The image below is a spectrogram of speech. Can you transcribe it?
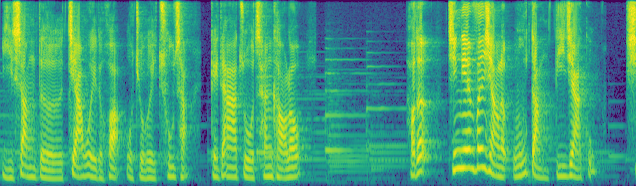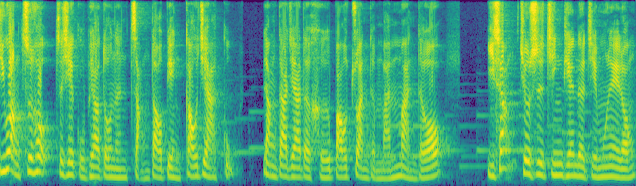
以上的价位的话，我就会出场，给大家做参考喽。好的，今天分享了五档低价股，希望之后这些股票都能涨到变高价股，让大家的荷包赚得满满的哦。以上就是今天的节目内容，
